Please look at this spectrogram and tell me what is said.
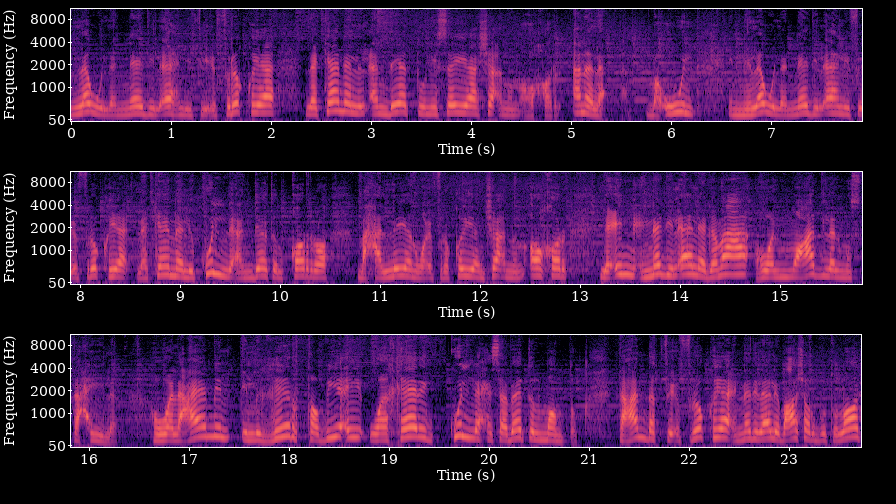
لولا النادي الأهلي في إفريقيا لكان للأندية التونسية شأن آخر. أنا لأ. بقول إن لولا النادي الأهلي في إفريقيا لكان لكل أندية القارة محليا وافريقيا شان آخر لأن النادي الأهلي يا جماعة هو المعادلة المستحيلة. هو العامل الغير طبيعي وخارج كل حسابات المنطق. انت عندك في إفريقيا النادي الأهلي ب 10 بطولات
